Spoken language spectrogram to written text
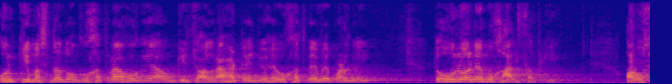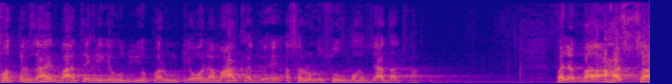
उनकी मसनदों को खतरा हो गया, उनकी चौधराहटें जो है वो खतरे में पड़ गई तो उन्होंने मुखालफत की। और उस वक्त तक ज़ाहिर बात है कि यहूदियों पर उनके ओलमा का जो है असर रसूख बहुत ज़्यादा था। फलम्मा अहसा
